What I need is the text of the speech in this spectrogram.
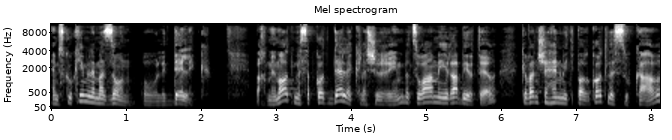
הם זקוקים למזון, או לדלק. פחמימות מספקות דלק לשרירים בצורה המהירה ביותר, כיוון שהן מתפרקות לסוכר,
